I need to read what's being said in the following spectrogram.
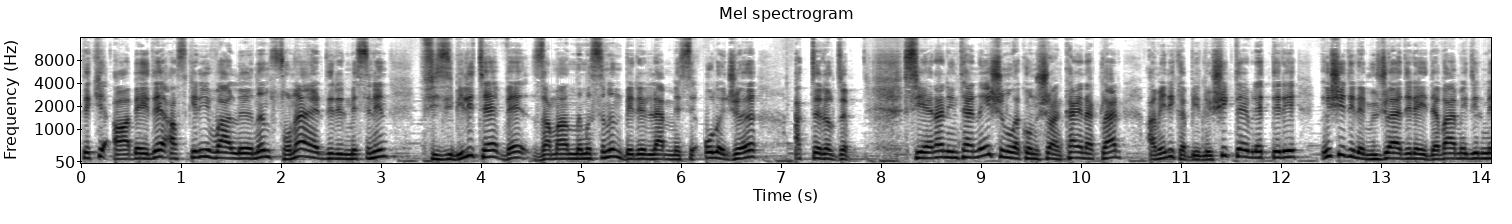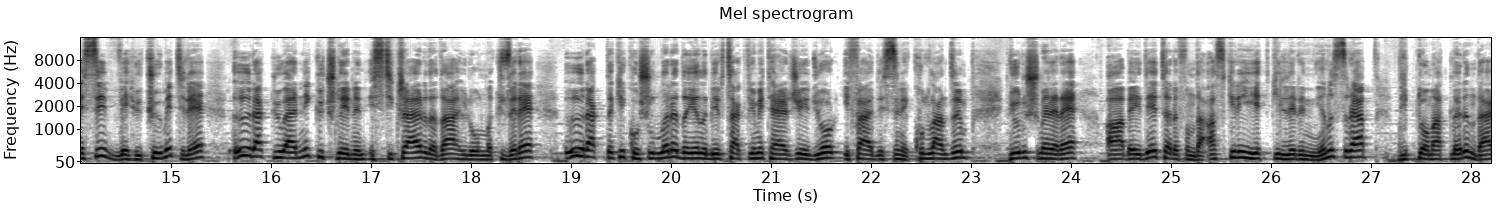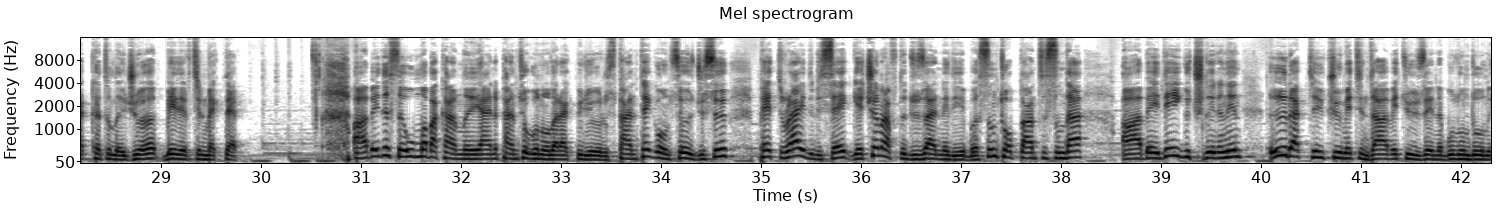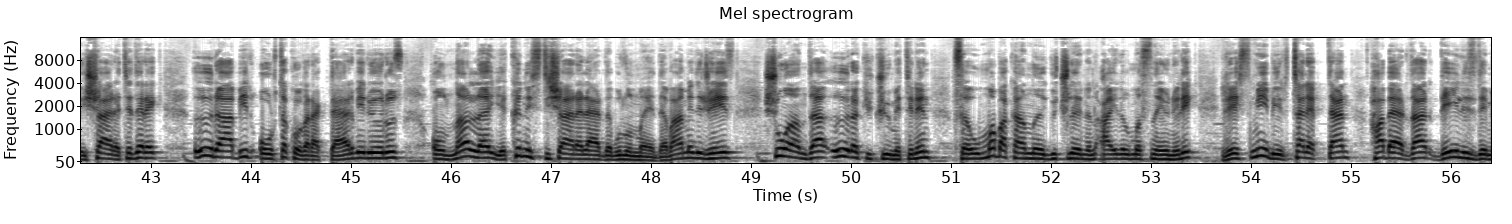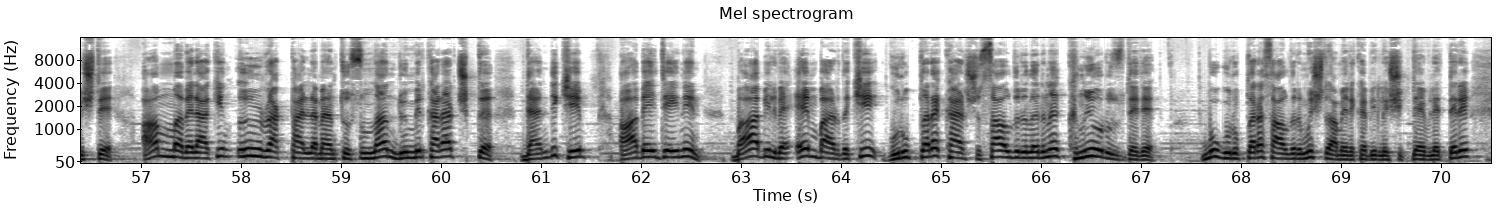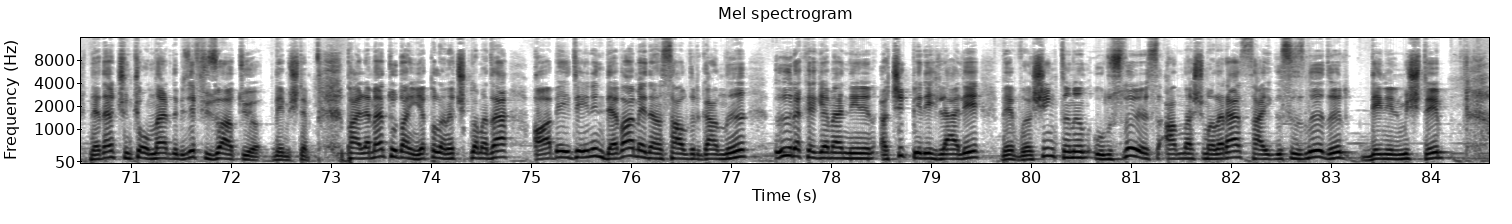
Irak'taki ABD askeri varlığının sona erdirilmesinin fizibilite ve zamanlamasının belirlenmesi olacağı aktarıldı. CNN International'a konuşan kaynaklar Amerika Birleşik Devletleri IŞİD ile mücadeleye devam edilmesi ve hükümet ile Irak güvenlik güçlerinin istikrarı da dahil olmak üzere Irak'taki koşullara dayalı bir takvimi tercih ediyor ifadesini kullandı. Görüşmelere ABD tarafında askeri yetkililerin yanı sıra diplomatların da katılacağı belirtilmekte. ABD Savunma Bakanlığı yani Pentagon olarak biliyoruz. Pentagon sözcüsü Pat Ryder ise geçen hafta düzenlediği basın toplantısında ABD güçlerinin Irak'ta hükümetin daveti üzerine bulunduğunu işaret ederek Irak'a bir ortak olarak değer veriyoruz. Onlarla yakın istişarelerde bulunmaya devam edeceğiz. Şu anda Irak hükümetinin Savunma Bakanlığı güçlerinin ayrılmasına yönelik resmi bir talepten haberdar değiliz demişti. Ama ve lakin Irak parlamentosundan dün bir karar çıktı. Dendi ki ABD'nin Babil ve Enbar'daki gruplara karşı saldırılarını kınıyoruz dedi bu gruplara saldırmıştı Amerika Birleşik Devletleri. Neden? Çünkü onlar da bize füze atıyor demişti. Parlamentodan yapılan açıklamada ABD'nin devam eden saldırganlığı Irak egemenliğinin açık bir ihlali ve Washington'ın uluslararası anlaşmalara saygısızlığıdır denilmişti.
